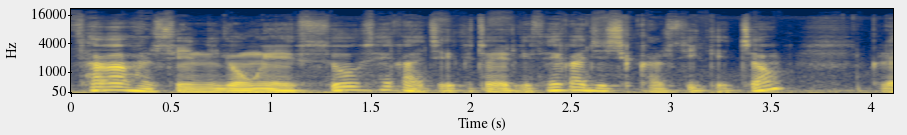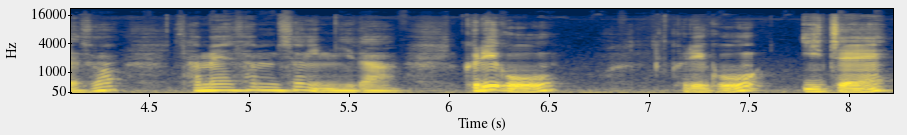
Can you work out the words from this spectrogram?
4가 갈 수 있는 경우의 수 3가지, 그죠? 이렇게 3가지씩 갈 수 있겠죠? 그래서 3의 3승입니다. 그리고 그리고 이제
